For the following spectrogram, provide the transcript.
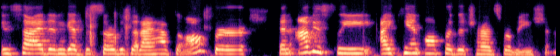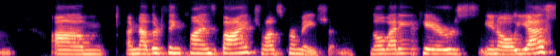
inside and get the service that I have to offer, then obviously I can't offer the transformation. Um, another thing clients buy transformation. Nobody cares, you know, yes,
